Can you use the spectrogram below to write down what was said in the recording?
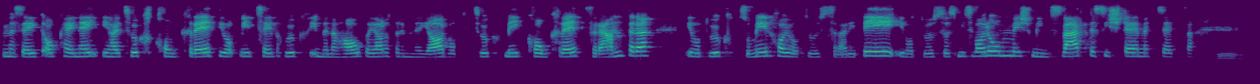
Wenn man sagt, okay, nein, ich habe jetzt wirklich konkret, ich will mich jetzt einfach wirklich in einem halben Jahr oder in einem Jahr, will ich jetzt wirklich mich konkret verändern, ich will wirklich zu mir kommen, ich will wissen, wer ich bin, ich will wissen, was mein Warum ist, mein Wertesystem etc. Mhm.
